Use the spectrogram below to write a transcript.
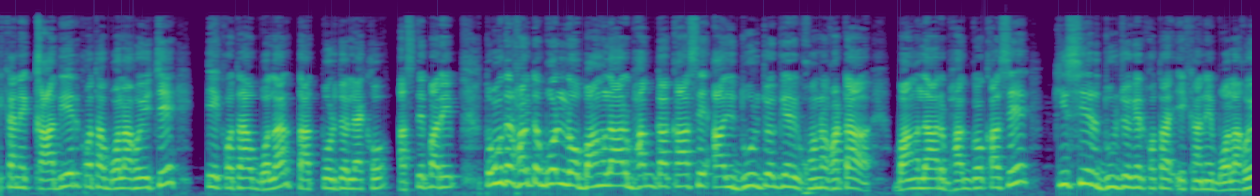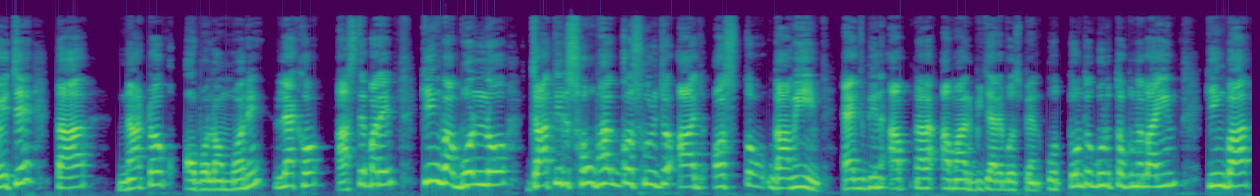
এখানে কাদের কথা বলা হয়েছে এ কথা বলার তাৎপর্য লেখো, আসতে পারে। তোমাদের হয়তো বলল, বাংলার ভাগ্যাকাশে আজ দুর্যোগের ঘন ঘটা। বাংলার ভাগ্যাকাশে কিসের দুর্যোগের কথা এখানে বলা হয়েছে? তা নাটক অবলম্বনে লেখো, আসতে পারে। কিংবা বলল, জাতির সৌভাগ্য সূর্য আজ অস্তগামী। একদিন আপনারা আমার বিচারে বসবেন। অত্যন্ত গুরুত্বপূর্ণ লাইন। কিংবা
